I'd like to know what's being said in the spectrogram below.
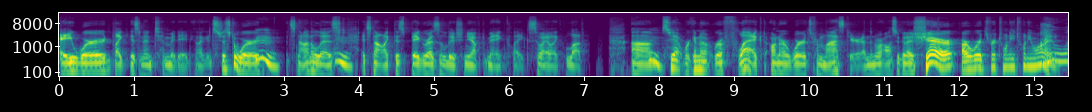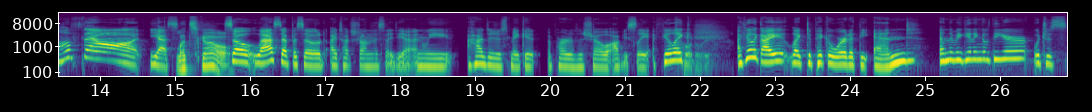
a word like isn't intimidating. Like it's just a word. Mm. It's not a list. Mm. It's not like this big resolution you have to make. Like so I like love Um, So yeah, we're gonna reflect on our words from last year, and then we're also gonna share our words for 2021. I love that. Yes. Let's go. So last episode, I touched on this idea, and we had to just make it a part of the show. Obviously, I feel like totally. I feel like I like to pick a word at the end and the beginning of the year, which is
